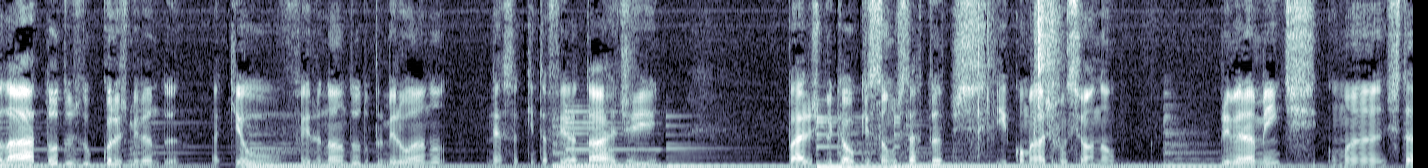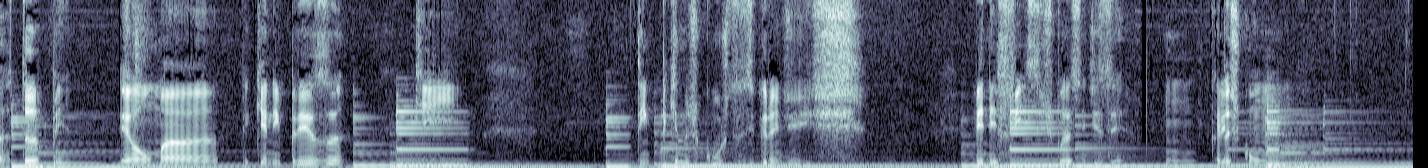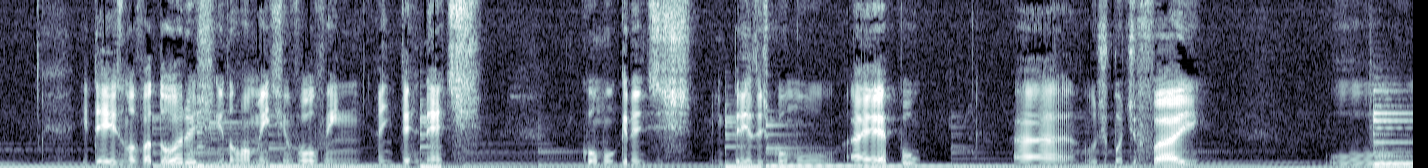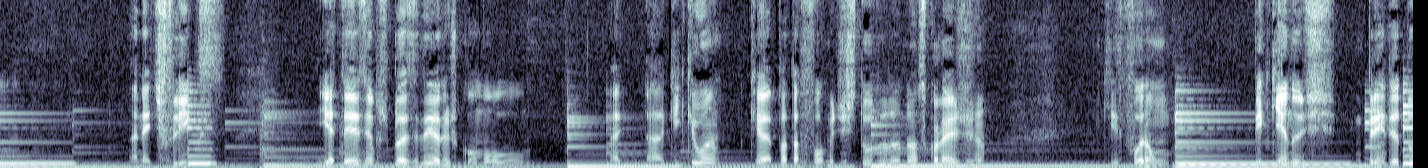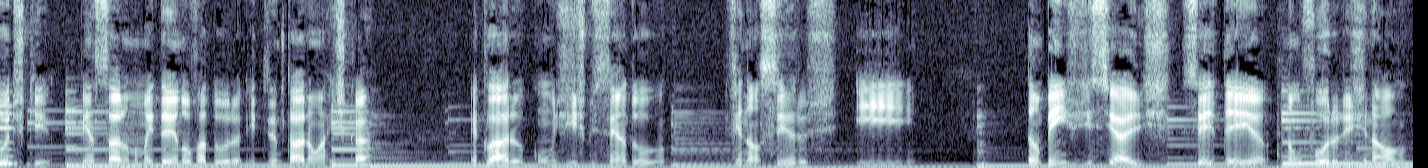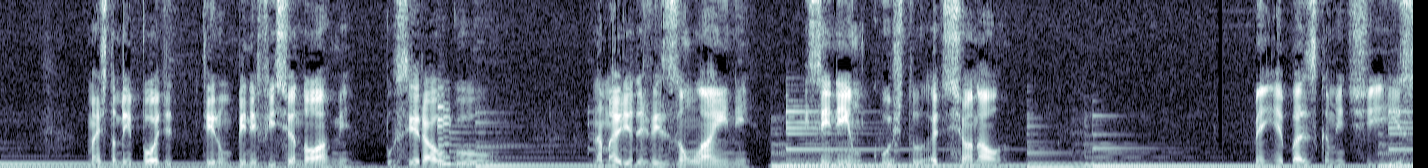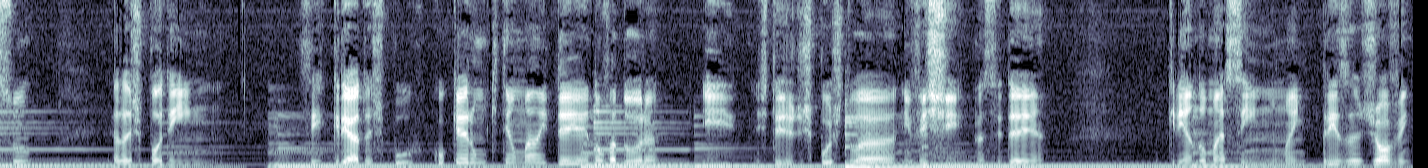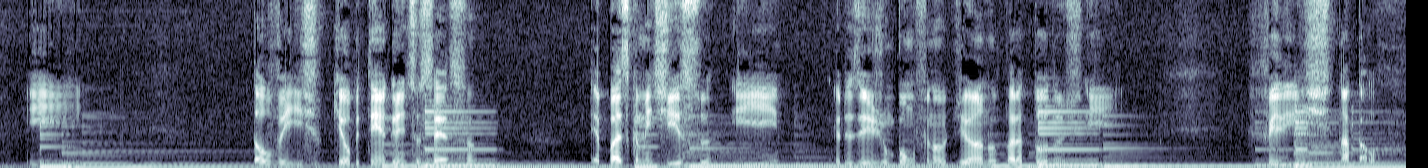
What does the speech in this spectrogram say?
Olá a todos do Colégio Miranda. Aqui é o Fernando do primeiro ano, nessa quinta-feira à tarde, para explicar o que são startups e como elas funcionam. Primeiramente, uma startup é uma pequena empresa que tem pequenos custos e grandes benefícios, por assim dizer. Um, com ideias inovadoras e normalmente envolvem a internet, como grandes empresas como a Apple, a, o Spotify, o, a Netflix e até exemplos brasileiros como a, a Geek One, que é a plataforma de estudo do nosso colégio, que foram pequenos empreendedores que pensaram numa ideia inovadora e tentaram arriscar. É claro, com os riscos sendo financeiros e também judiciais, se a ideia não for original. Mas também pode ter um benefício enorme por ser algo, na maioria das vezes, online e sem nenhum custo adicional. Bem, é basicamente isso elas podem ser criadas por qualquer um que tenha uma ideia inovadora e esteja disposto a investir nessa ideia, criando uma assim uma empresa jovem e talvez que obtenha grande sucesso. É basicamente isso e eu desejo um bom final de ano para todos e feliz Natal.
